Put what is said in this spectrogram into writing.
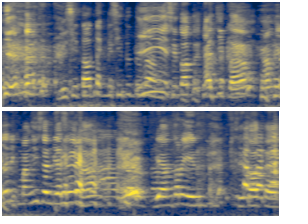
Iya. Di Sitotek di situ tuh bang. Ih, si Totek ajib bang. Ngambilnya di Kemanggisan biasanya bang. Dianterin si Totek.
